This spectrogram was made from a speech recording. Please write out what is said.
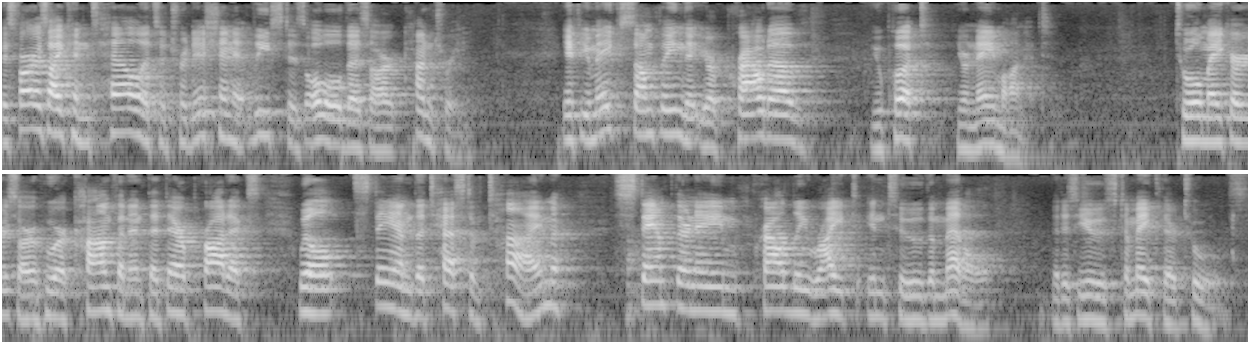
As far as I can tell, it's a tradition at least as old as our country. If you make something that you're proud of, you put your name on it. Tool makers or who are confident that their products will stand the test of time stamp their name proudly right into the metal that is used to make their tools.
